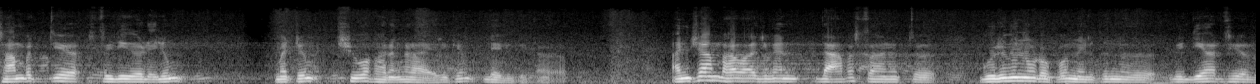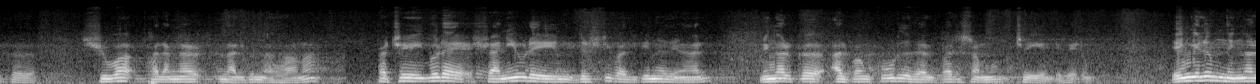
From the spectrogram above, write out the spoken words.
സാമ്പത്തിക സ്ഥിതികളിലും മറ്റും ശുഭഫലങ്ങളായിരിക്കും ലഭിക്കുന്നത്. അഞ്ചാം ഭാവാധിപൻ ലാഭസ്ഥാനത്ത് ഗുരുവിനോടൊപ്പം നിൽക്കുന്നത് വിദ്യാർത്ഥികൾക്ക് ശുഭഫലങ്ങൾ നൽകുന്നതാണ്. പക്ഷേ ഇവിടെ ശനിയുടെയും ദൃഷ്ടി പതിക്കുന്നതിനാൽ നിങ്ങൾക്ക് അല്പം കൂടുതൽ പരിശ്രമം ചെയ്യേണ്ടി വരും. എങ്കിലും നിങ്ങൾ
